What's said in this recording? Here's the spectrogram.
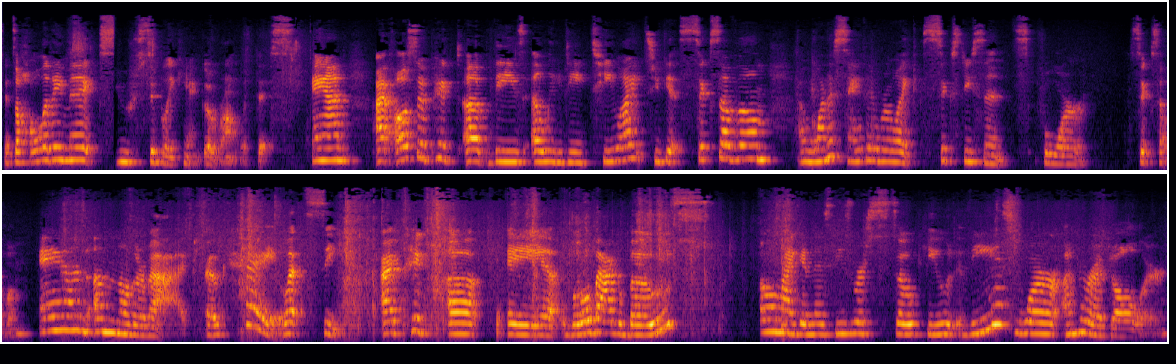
It's a holiday mix. You simply can't go wrong with this. And I also picked up these LED tea lights. You get six of them. I want to say they were like 60 cents for six of them. And another bag. Okay, let's see. I picked up a little bag of bows. Oh my goodness, these were so cute. These were under a dollar.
